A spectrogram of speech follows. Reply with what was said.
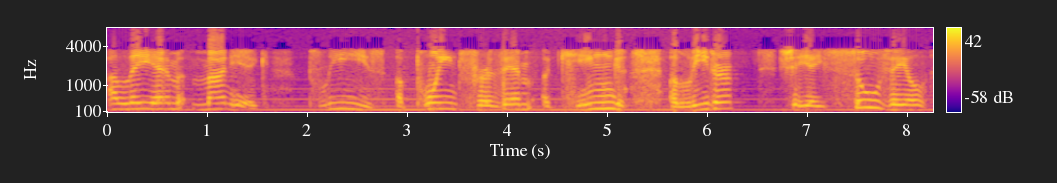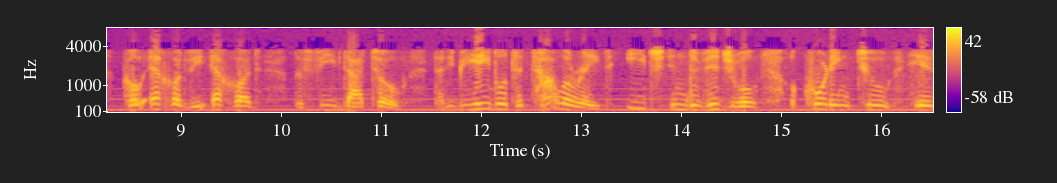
aleim manig. Please appoint for them a king, a leader, sheyesovel kol echad v'echad lefi dato that he be able to tolerate each individual according to his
